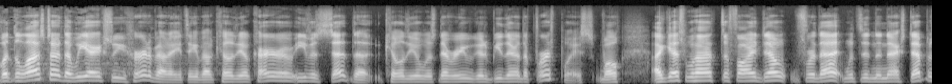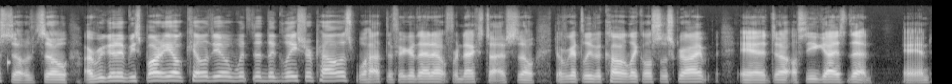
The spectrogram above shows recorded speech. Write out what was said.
But the last time that we actually heard about anything about Keldeo, Kyra even said that Keldeo was never even going to be there in the first place. Well, I guess we'll have to find out for that within the next episode. So, are we going to be spotting out Keldeo within the Glacier Palace? We'll have to figure that out for next time. So, don't forget to leave a comment, like, or subscribe, and uh, I'll see you guys then. And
